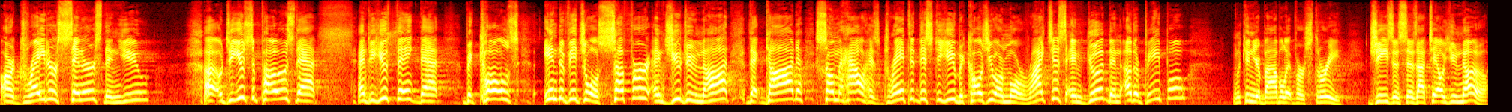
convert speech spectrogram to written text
are greater sinners than you? Uh, do you suppose that, and do you think that because individuals suffer and you do not, that God somehow has granted this to you because you are more righteous and good than other people? Look in your Bible at verse 3. Jesus says, I tell you no.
